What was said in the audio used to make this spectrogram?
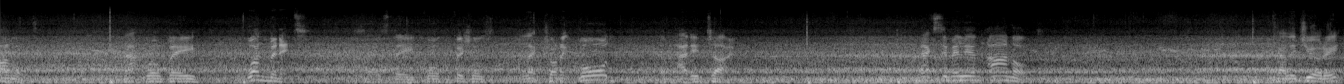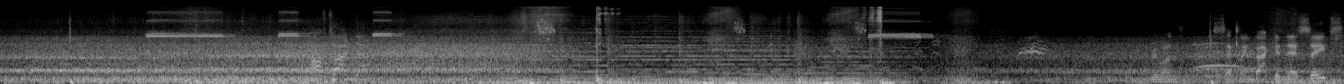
Arnold. That will be one minute, says the fourth official's electronic board of added time. Maximilian Arnold. Caligiuri. Half time now. Everyone's settling back in their seats.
